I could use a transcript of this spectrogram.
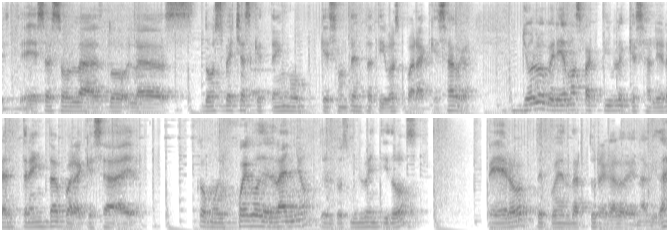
este, esas son las, las dos fechas que tengo que son tentativas para que salga. Yo lo vería más factible que saliera el 30 para que sea eh, como el juego del año del 2022 pero te pueden dar tu regalo de Navidad.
